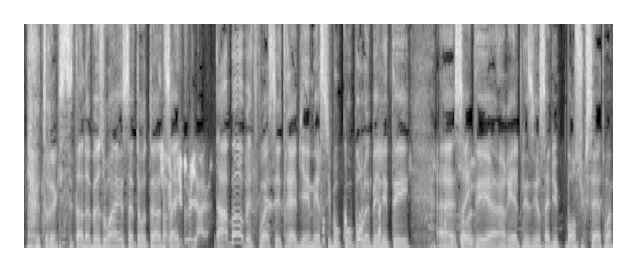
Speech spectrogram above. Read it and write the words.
Le truc, si t'en as besoin cet automne, ça a été... hier. Ah bon, ben, fois, c'est très bien. Merci beaucoup pour le bel été. Euh, ça a été un réel plaisir. Salut. Bon succès à toi.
